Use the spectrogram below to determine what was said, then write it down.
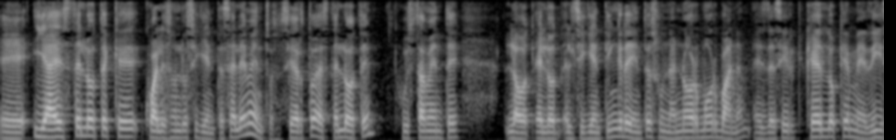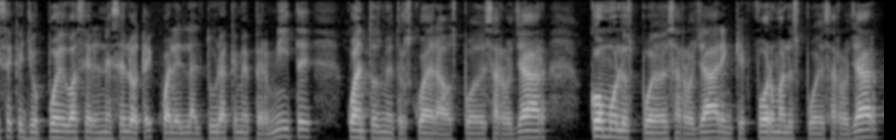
Eh, y a este lote, que, ¿cuáles son los siguientes elementos? ¿Cierto? A este lote, justamente el, el, siguiente ingrediente es una norma urbana, es decir, qué es lo que me dice que yo puedo hacer en ese lote, cuál es la altura que me permite, cuántos metros cuadrados puedo desarrollar, cómo los puedo desarrollar, en qué forma los puedo desarrollar,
